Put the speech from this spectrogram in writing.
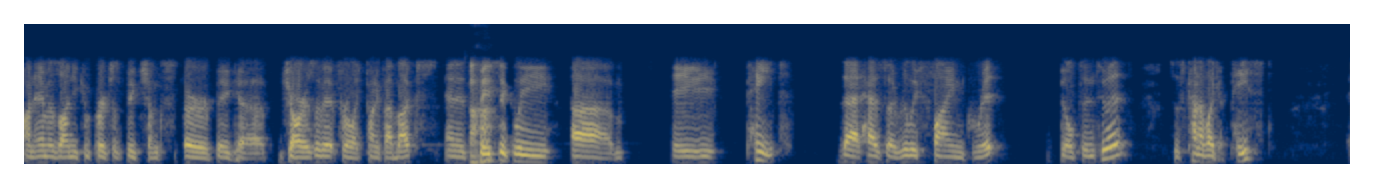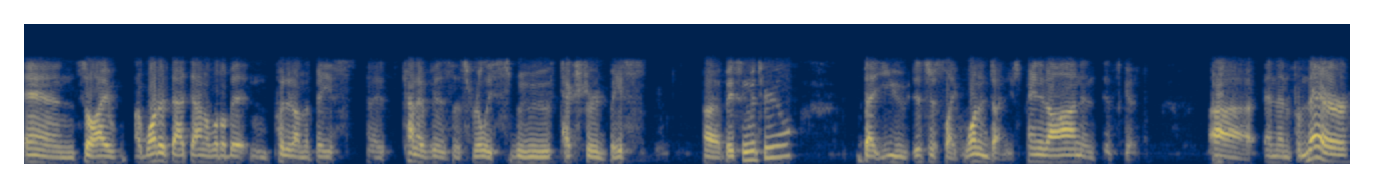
on Amazon. You can purchase big chunks or big uh, jars of it for like 25 bucks, and it's uh-huh. basically um, a paint that has a really fine grit built into it. So it's kind of like a paste. And so I, I watered that down a little bit and put it on the base. And it kind of is this really smooth, textured base uh, basing material that you it's just like one and done. You just paint it on and it's good. Uh, and then from there,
